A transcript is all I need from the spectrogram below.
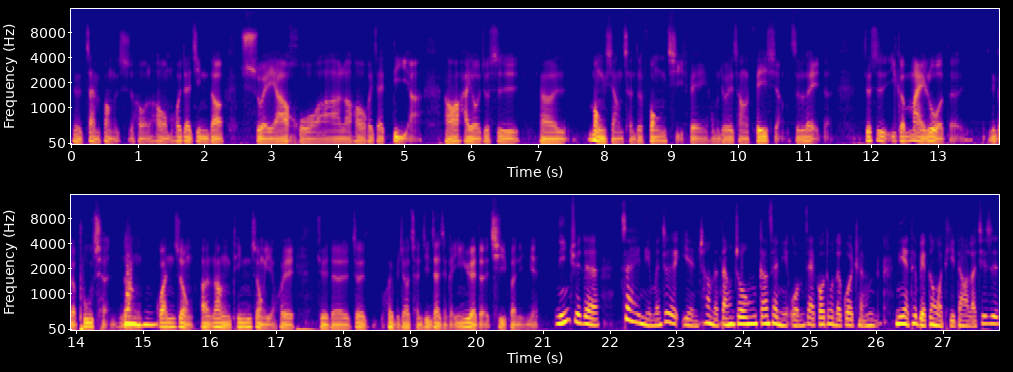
就是绽放的时候，然后我们会再进到水啊、火啊，然后会在地啊，然后还有就是呃，梦想乘着风起飞，我们就会唱飞翔之类的，就是一个脉络的那个铺陈，让观众啊、呃，让听众也会觉得这会比较沉浸在整个音乐的气氛里面。您觉得在你们这个演唱的当中，刚才你我们在沟通的过程，你也特别跟我提到了，其实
